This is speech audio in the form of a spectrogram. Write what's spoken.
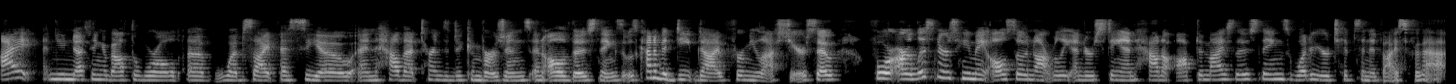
I knew nothing about the world of website SEO and how that turns into conversions and all of those things. It was kind of a deep dive for me last year. So, for our listeners who may also not really understand how to optimize those things, what are your tips and advice for that?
